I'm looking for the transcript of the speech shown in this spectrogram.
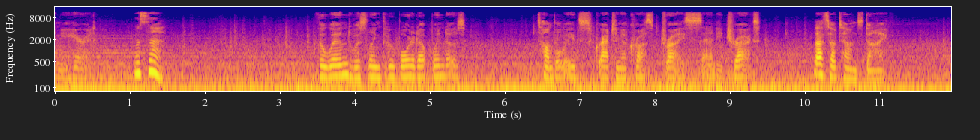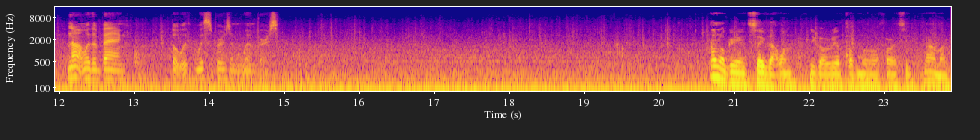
And you hear it. What's that? The wind whistling through boarded up windows. Tumbleweeds scratching across dry, sandy tracks. That's how towns die. Not with a bang, but with whispers and whimpers. I'm not going to save that one. You've got a real problem with authority. Nah, man.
